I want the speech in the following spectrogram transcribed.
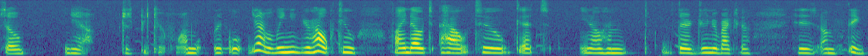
So yeah just be careful. I'm like well yeah but we need your help to find out how to get you know him their junior back to his um thing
